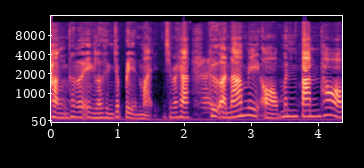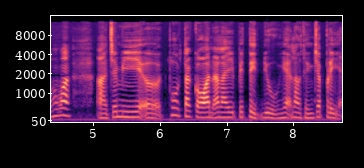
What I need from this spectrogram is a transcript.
พังเท่านั้นเองเราถึงจะเปลี่ยนใหม่ใช่ไหมคะใช่คือเอ่อน้ำไม่ออกมันตันท่อ เพราะว่าอาจจะมีเอ่อพวกตะกอนอะไรไปติดอยู่เนี่ยเราถึงจะเปลี่ยน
